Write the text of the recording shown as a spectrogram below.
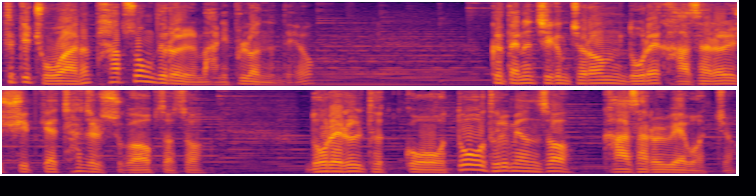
특히 좋아하는 팝송들을 많이 불렀는데요. 그때는 지금처럼 노래 가사를 쉽게 찾을 수가 없어서 노래를 듣고 또 들으면서 가사를 외웠죠.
